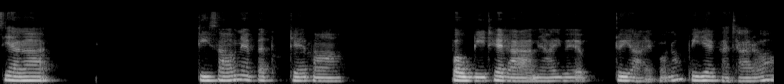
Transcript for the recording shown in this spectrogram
ဆရာကဒီစာအုပ်နဲ့ပတ်သက်တဲ့မှာပုံတွေထည့်ထားတာအများကြီးပဲတွေ့ရတယ်ပေါ့နော်ပြီးတဲ့အခါကျတော့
